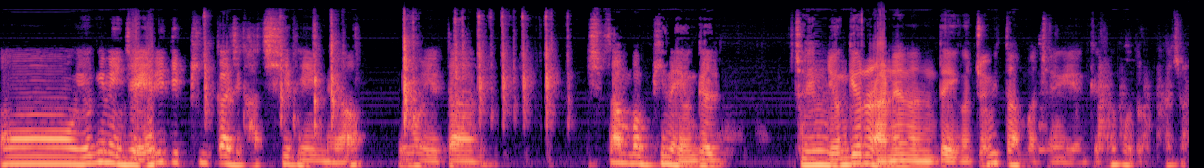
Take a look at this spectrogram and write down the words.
어, 여기는 이제 LED 핀까지 같이 되어 있네요. 이건 일단 13번 핀에 연결 저희는 연결은 안 해놨는데 이건 좀 이따 한번 저희가 연결해 보도록 하죠.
